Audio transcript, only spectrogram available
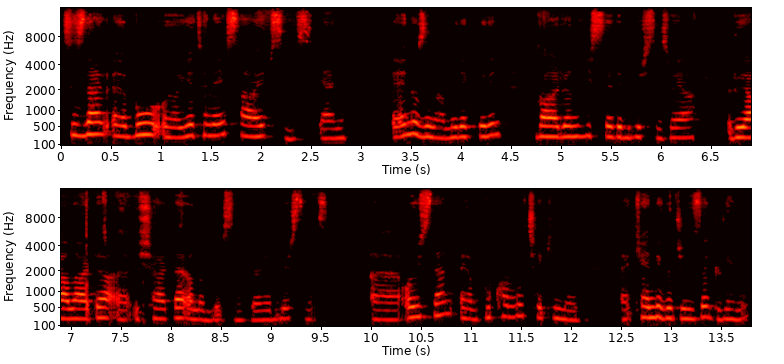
Sizler e, bu e, yeteneğe sahipsiniz. Yani en azından meleklerin varlığını hissedebilirsiniz veya rüyalarda e, işaretler alabilirsiniz, görebilirsiniz. E, o yüzden e, bu konuda çekinmeyin. E, kendi gücünüze güvenin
